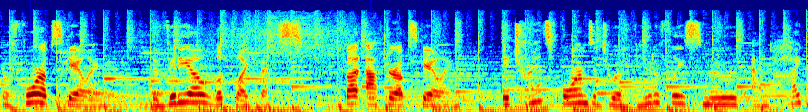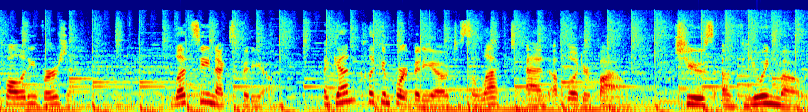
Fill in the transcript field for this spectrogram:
Before upscaling, the video looked like this. But after upscaling, it transforms into a beautifully smooth and high-quality version. Let's see next video. Again, click Import Video to select and upload your file. Choose a viewing mode.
